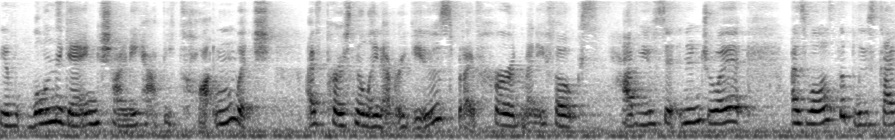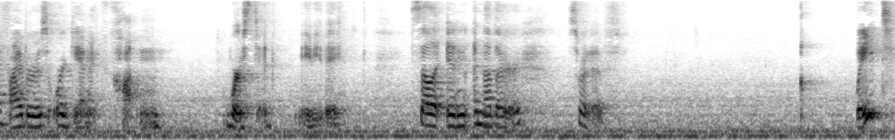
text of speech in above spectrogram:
we have Wool and the Gang Shiny Happy Cotton, which I've personally never used, but I've heard many folks have used it and enjoy it, as well as the Blue Sky Fibers Organic Cotton Worsted. Maybe they sell it in another sort of weight.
